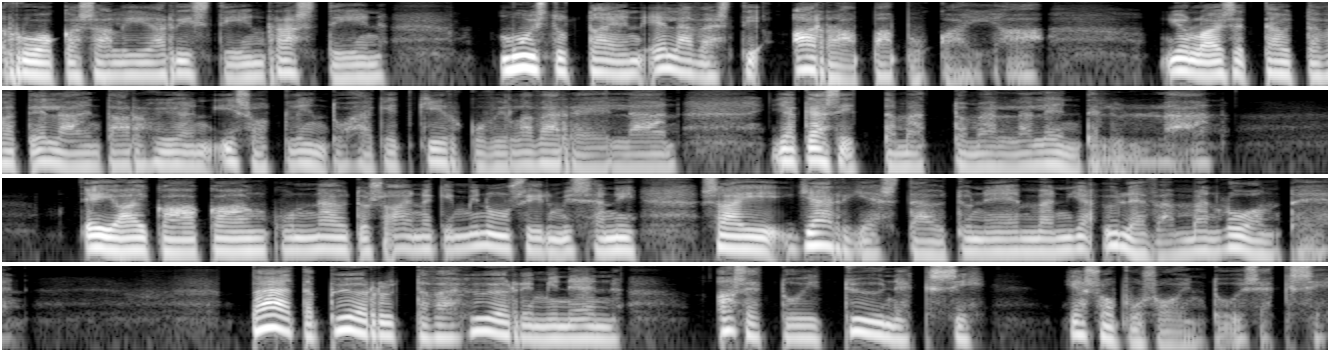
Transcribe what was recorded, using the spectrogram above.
ruokasalia ristiin rastiin, muistuttaen elävästi arapapukaijaa, jollaiset täyttävät eläintarhujen isot lintuhäkit kirkuvilla väreillään ja käsittämättömällä lentelyllään. Ei aikaakaan, kun näytös ainakin minun silmissäni sai järjestäytyneemmän ja ylevämmän luonteen. Päätä pyörryttävä hyöriminen asettui tyyneksi ja sopusointuiseksi.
